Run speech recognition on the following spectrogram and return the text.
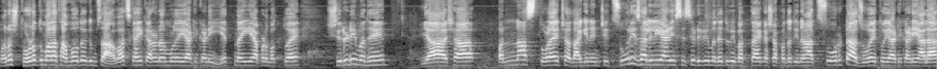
मनोज थोडं तुम्हाला थांबवतोय तुमचा आवाज काही कारणामुळे या ठिकाणी येत नाहीये. आपण बघतोय शिर्डीमध्ये या अशा पन्नास तोळ्याच्या दागिन्यांची चोरी झालेली आहे आणि सीसीटीव्ही मध्ये तुम्ही बघताय कशा पद्धतीनं हा चोरटा जो आहे तो या ठिकाणी आला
